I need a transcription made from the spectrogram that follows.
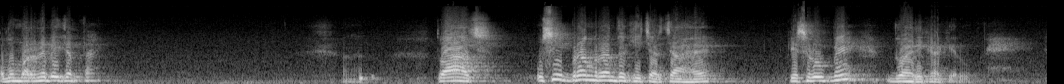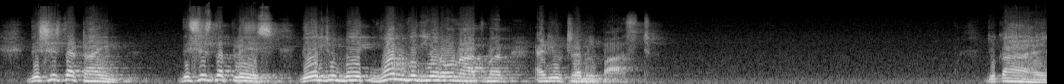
और वो मरने पे ही जमता है। तो आज उसी ब्रह्म रंध की चर्चा है, किस रूप में? द्वारिका के रूप में। This is the time this is the place where you make one with your own atman and you travel past जो कहा है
